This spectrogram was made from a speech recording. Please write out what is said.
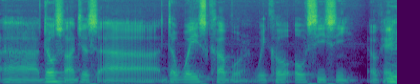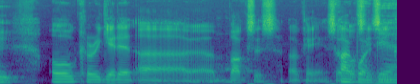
uh, those are just uh, the waste cardboard we call OCC. Okay, Mm. all corrugated uh, boxes. Okay, so Cardboard, OCC yeah, yeah.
